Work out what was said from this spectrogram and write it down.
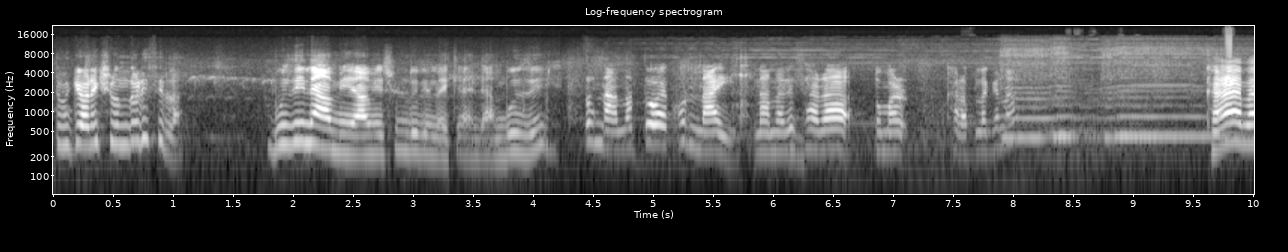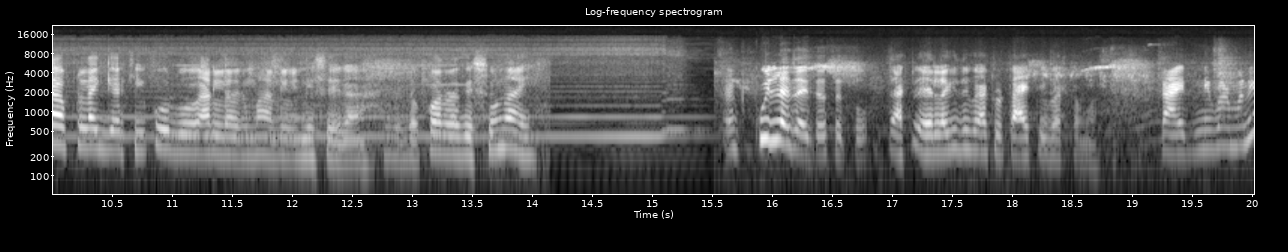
তুমি কি অনেক সুন্দরী ছিলা? বুঝি না আমি আমি সুন্দরী নাকি আমি আমি বুঝি। তো নানা তো এখন নাই। নানারে ছাড়া তোমার খারাপ লাগে না? খারাপ লাগিয়া কি করব? আল্লাহর মাল নিচে গা করার কিছু নাই। কুইল্লা যাইতেছে তো। একটু এ লাগি দেবে একটু টাইটই বাড়তাম আছে। টাইট নিবার মানে?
